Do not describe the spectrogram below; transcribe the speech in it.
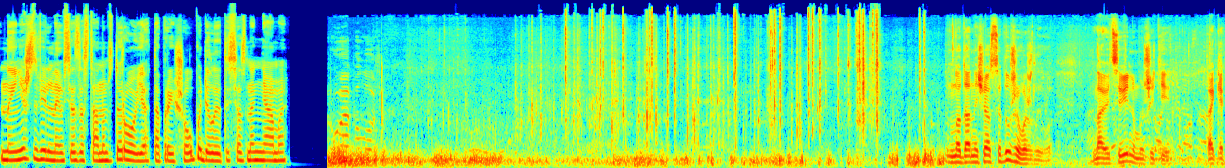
Нині ж звільнився за станом здоров'я та прийшов поділитися знаннями. Друге положення. На даний час це дуже важливо, навіть в цивільному житті, так як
